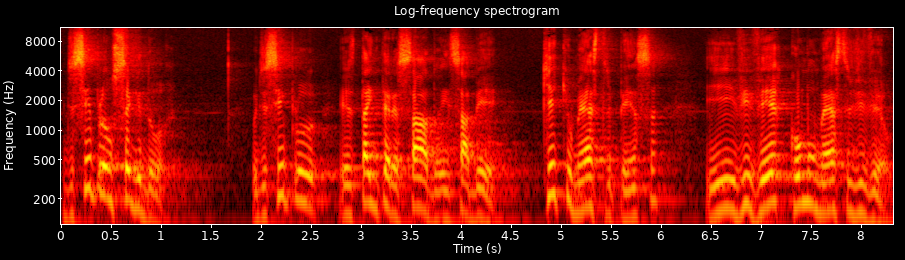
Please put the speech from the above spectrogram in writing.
O discípulo é um seguidor. O discípulo está interessado em saber o que, que o mestre pensa e viver como o mestre viveu.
